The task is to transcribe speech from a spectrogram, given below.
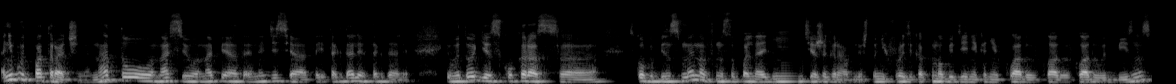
они будут потрачены на то, на все, на пятое, на десятое и так далее, и так далее. И в итоге сколько раз, а, сколько бизнесменов наступали на одни и те же грабли, что у них вроде как много денег, они вкладывают, вкладывают, вкладывают бизнес,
